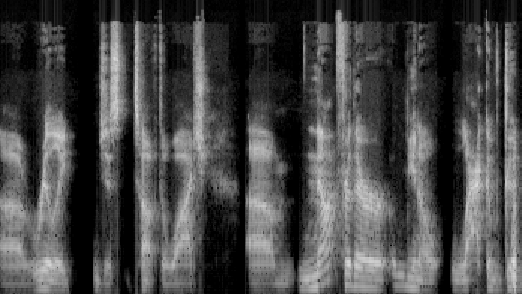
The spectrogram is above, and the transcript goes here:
uh, really just tough to watch. Um, not for their you know lack of good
